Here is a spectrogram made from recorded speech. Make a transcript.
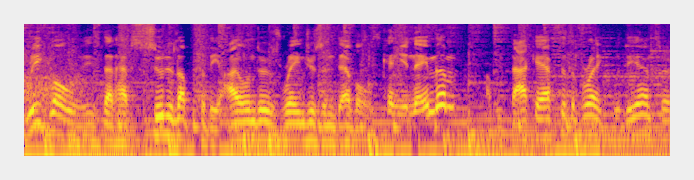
three goalies that have suited up for the Islanders, Rangers, and Devils. Can you name them? I'll be back after the break with the answer.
